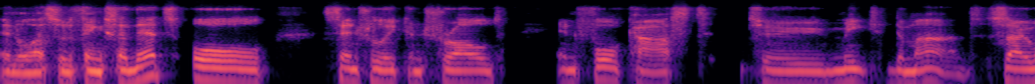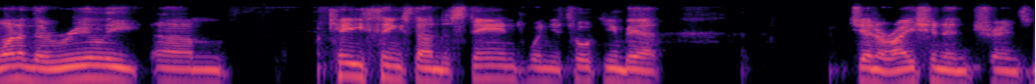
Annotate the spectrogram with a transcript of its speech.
and all that sort of thing. So that's all centrally controlled and forecast to meet demand. So one of the really um, key things to understand when you're talking about generation and trans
